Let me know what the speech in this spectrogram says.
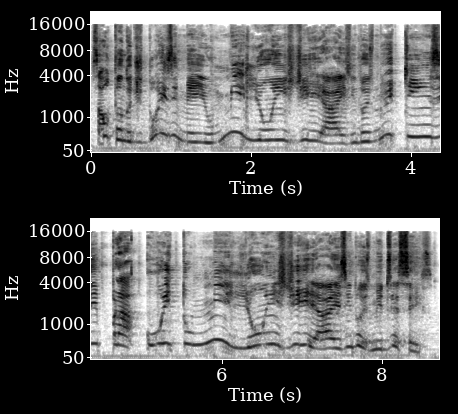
saltando de 2,5 milhões de reais em 2015 para 8 milhões de reais em 2016.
